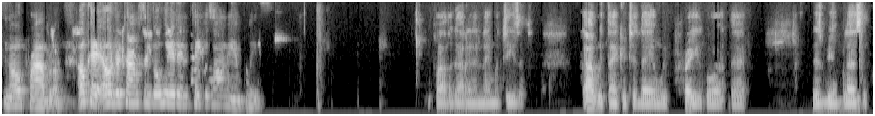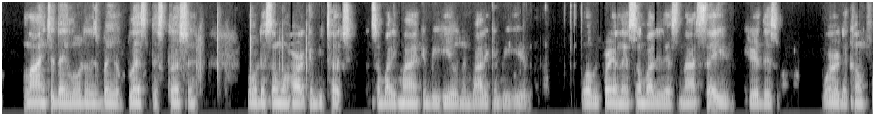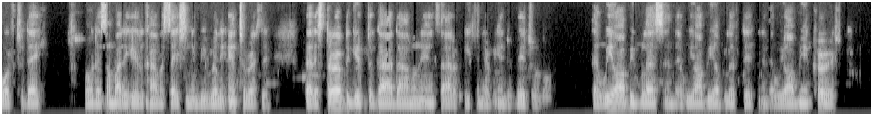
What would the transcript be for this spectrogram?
no problem. Okay, Elder Thompson, go ahead and take us on in, please. Father God, in the name of Jesus, God, we thank you today and we pray, Lord, that this be a blessed line today, Lord, that this be a blessed discussion, Lord, that someone's heart can be touched, somebody's mind can be healed, and body can be healed. Lord, we pray that somebody that's not saved hear this word that come forth today. Lord, that somebody hear the conversation and be really interested. That it stir up the gift of God down on the inside of each and every individual, Lord. That we all be blessed and that we all be uplifted and that we all be encouraged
